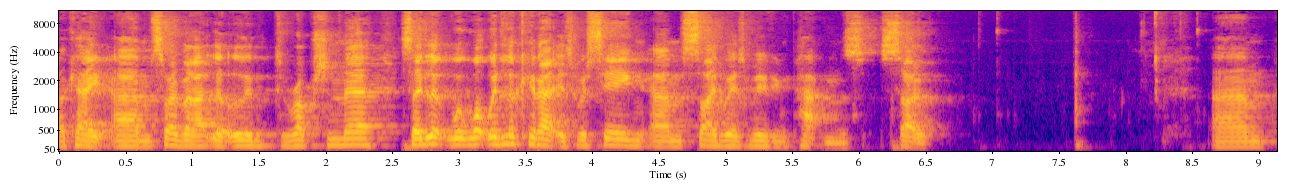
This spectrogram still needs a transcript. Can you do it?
Okay, um, sorry about that little interruption there. So, look, what we're looking at is we're seeing um, sideways moving patterns. So, um,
